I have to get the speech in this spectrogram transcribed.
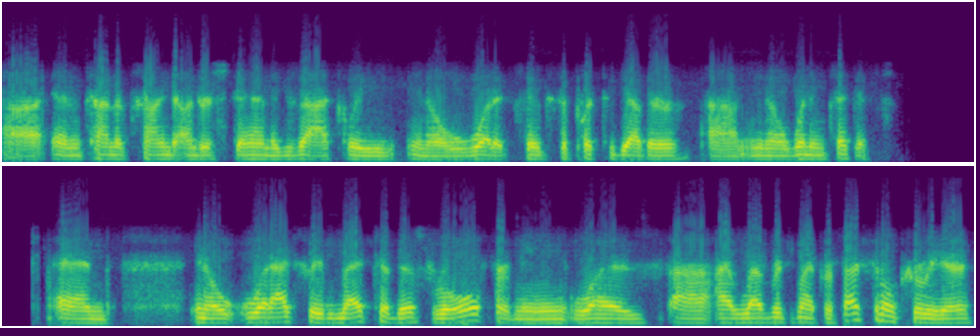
uh, and kind of trying to understand exactly, you know, what it takes to put together, um, you know, winning tickets. And, you know, what actually led to this role for me was uh, I leveraged my professional career,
